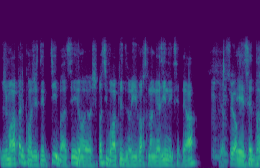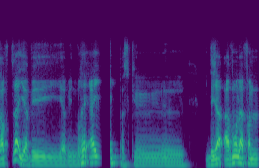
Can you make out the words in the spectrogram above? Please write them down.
je, me rappelle quand j'étais petit, bah, euh, je ne sais pas si vous vous rappelez de Rivers Magazine, etc. Bien sûr. Et cette draft-là, il y avait, il y avait une vraie hype parce que euh, déjà avant la fin de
